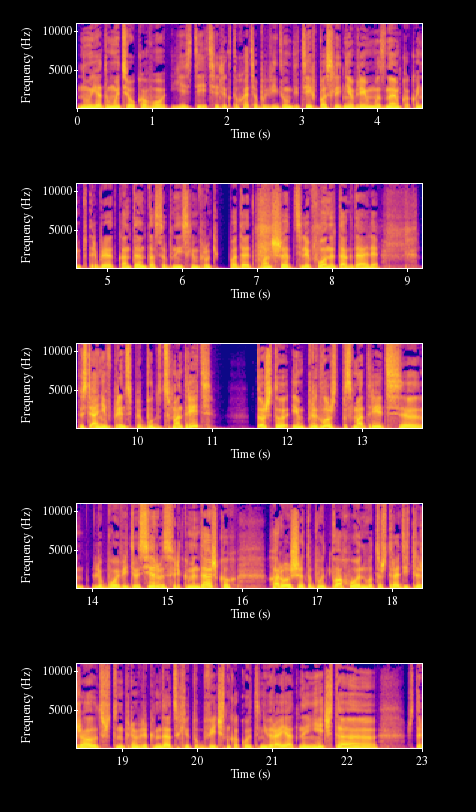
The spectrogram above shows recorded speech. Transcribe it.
ну, я думаю, те, у кого есть дети или кто хотя бы видел детей в последнее время, мы знаем, как они потребляют контент, особенно если им в руки попадает планшет, телефон и так далее. То есть они, в принципе, будут смотреть то, что им предложит посмотреть э, любой видеосервис в рекомендашках. Хорошее это будет плохое. Но вот то, что родители жалуются, что, например, в рекомендациях YouTube вечно какое-то невероятное нечто, что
